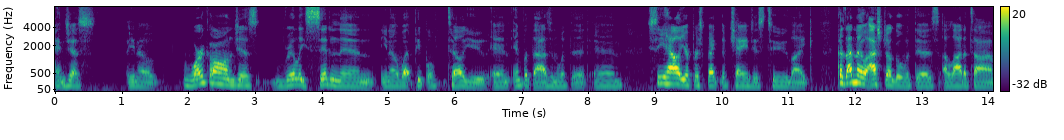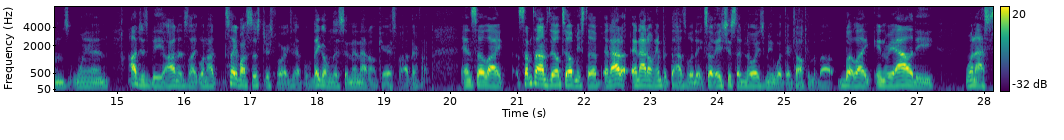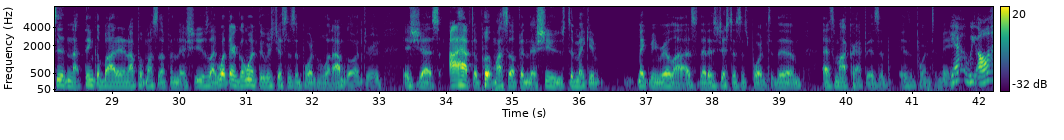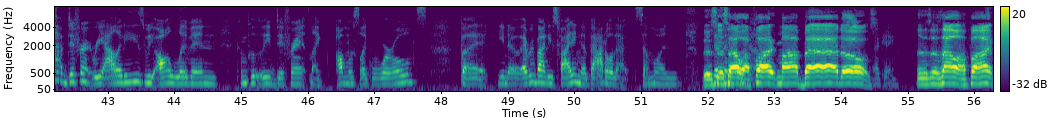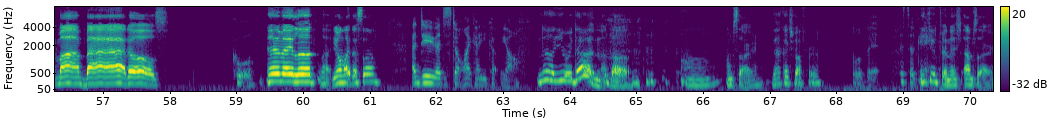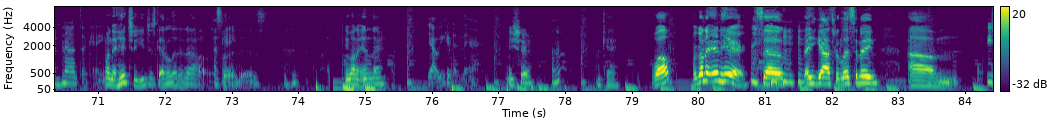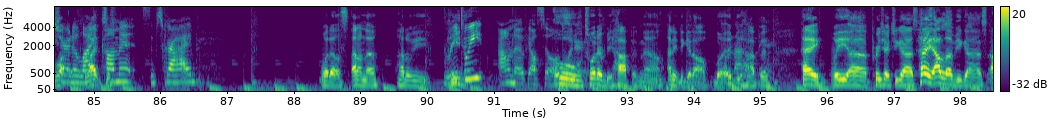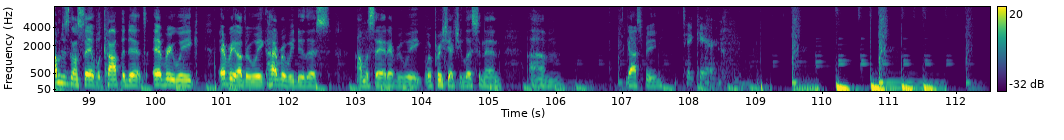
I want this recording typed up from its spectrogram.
and just you know work on just really sitting in you know what people tell you and empathizing with it and see how your perspective changes to like because i know i struggle with this a lot of times when i'll just be honest like when i say my sisters for example they gonna listen and i don't care it's fine they're fine. And so like sometimes they'll tell me stuff and i and i don't empathize with it so it just annoys me what they're talking about. But like in reality when I sit and I think about it and I put myself in their shoes, like what they're going through is just as important as what I'm going through. It's just I have to put myself in their shoes to make it make me realize that it's just as important to them as my crap is is important to me. Yeah, we all have different realities. We all live in completely different like almost like worlds. But, you know, everybody's fighting a battle that someone This is how I fight my battles. Okay. This is how I fight my battles. Cool. It may look like you don't like that song? I do. I just don't like how you cut me off. No, you were done. I thought. oh, I'm sorry. Did I cut you off for real? A little bit. It's okay. You can finish. I'm sorry. No, it's okay. When it hits you, you just gotta let it out. That's Okay. what it is. You want to end there? Yeah, we can end there. You sure? Uh-huh. Okay. Well, we're gonna end here. So thank you guys for listening. Um, Be sure to like, like, comment, subscribe, what else? I don't know. How do we retweet. I don't know if y'all still Oh, Twitter. Twitter be hopping now. I need to get off, but it'd be hopping. there. Hey, we uh, appreciate you guys. Hey, I love you guys. I'm just gonna say it with confidence every week, every other week, however we do this. I'm gonna say it every week. We appreciate you listening. Um, Godspeed. Take care.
